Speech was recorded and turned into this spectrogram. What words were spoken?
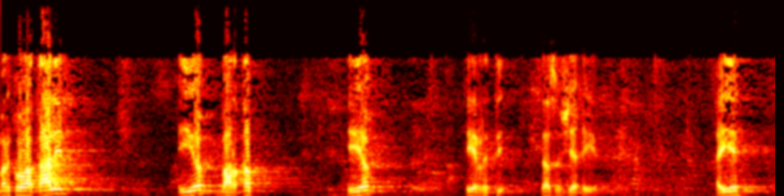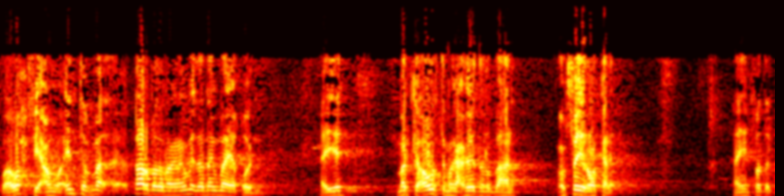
Marka waa qaalin iyo baarqab iyo iyo rati saasuu sheekhay haye waa wax fiican waa inta qaar badan oo naga mid annaga ma aqoonin haye marka awrta magacyadan u baahana cufayr oo kale. Haye fadal.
